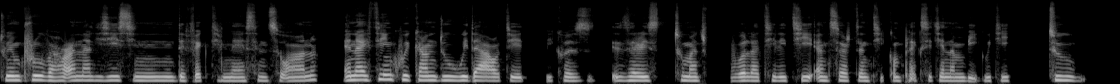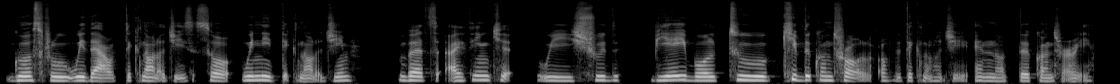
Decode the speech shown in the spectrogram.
to improve our analysis in defectiveness and so on. And I think we can do without it because there is too much volatility, uncertainty, complexity, and ambiguity to go through without technologies. So we need technology. But I think we should be able to keep the control of the technology and not the contrary.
